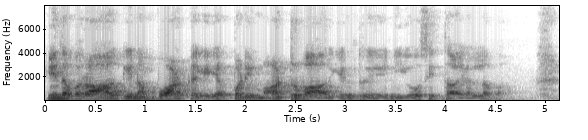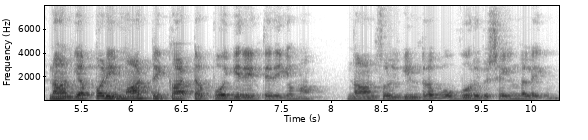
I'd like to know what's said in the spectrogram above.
இந்த வராகி நம் வாழ்க்கையை எப்படி மாற்றுவார் என்று நீ யோசித்தாய் அல்லவா? நான் எப்படி மாற்றி காட்டப் போகிறேன் தெரியுமா? நான் சொல்கின்ற ஒவ்வொரு விஷயங்களையும்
